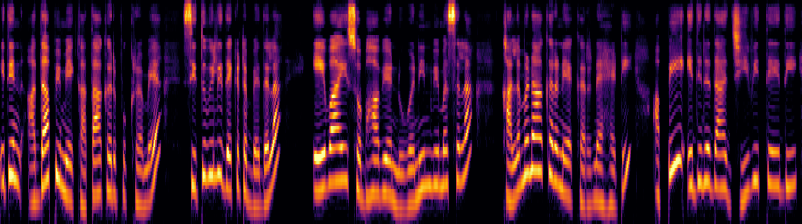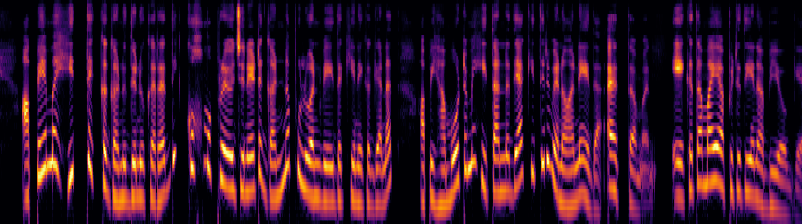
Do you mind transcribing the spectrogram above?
ඉතින් අද අපි මේ කතා කරපු ක්‍රමය සිතුවිලි දෙකට බෙදලා ඒවායේ ස්වභාවය නුවණින් විමසලා කලමනාකරණය කරන හැටි අපේ එදිනදා ජීවිතේදී අපේම හිත එක්ක ගනුදෙනු කරද්දි කොහොම ප්‍රයෝජනයට ගන්න පුළුවන් වේද කියන එක ගැනත් අපි හැමෝටම හිතන්න දෙයක් ඉතිරි වෙනව නේද? ඇත්තමයි. ඒක තමයි අපිට තියෙන අභියෝගය.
